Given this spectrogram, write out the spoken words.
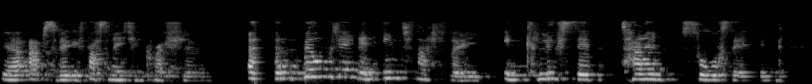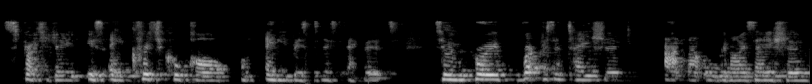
Yeah, absolutely. Fascinating question. Uh, building an internationally inclusive talent sourcing strategy is a critical part of any business effort to improve representation at that organisation.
